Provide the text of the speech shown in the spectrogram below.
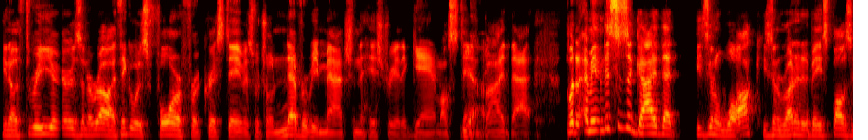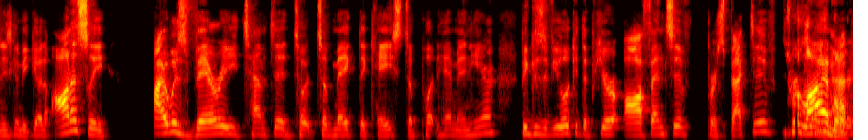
you know, three years in a row. I think it was four for Khris Davis, which will never be matched in the history of the game. I'll stand yeah. by that. But I mean, this is a guy that he's going to walk, he's going to run into baseballs, and he's going to be good. Honestly, I was very tempted to to make the case to put him in here because if you look at the pure offensive perspective, it's reliable.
